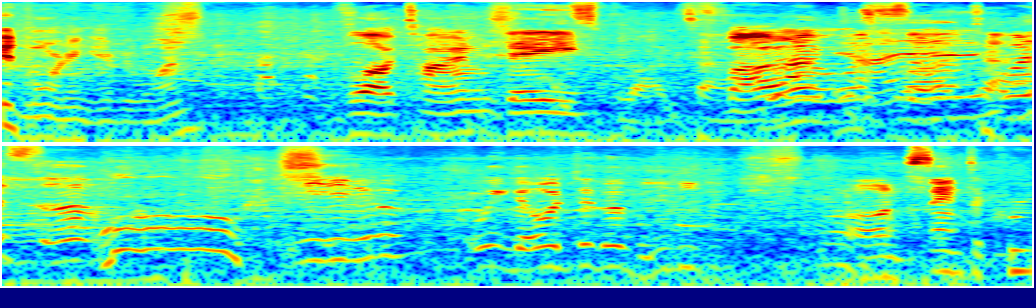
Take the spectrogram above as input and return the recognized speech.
Good morning, everyone. Vlog time, day Vlog time. five. It's What's vlog up? time. What's up? Woo! Yeah, we going to the beach on Santa Cruz.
